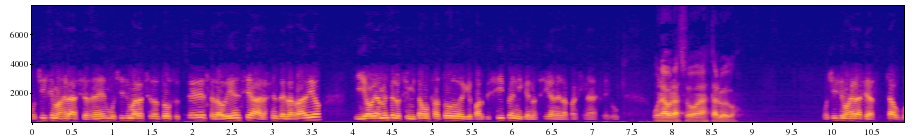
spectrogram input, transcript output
Muchísimas gracias, ¿eh? muchísimas gracias a todos ustedes, a la audiencia, a la gente de la radio y obviamente los invitamos a todos de que participen y que nos sigan en la página de Facebook. Un abrazo, ¿eh? hasta luego. Muchísimas gracias, chao.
